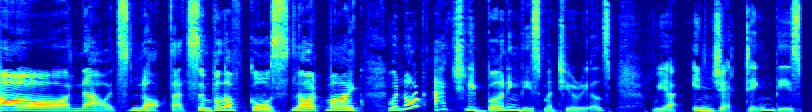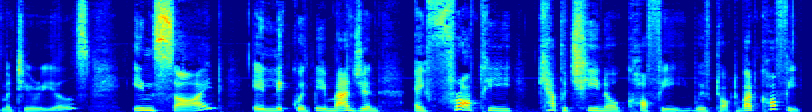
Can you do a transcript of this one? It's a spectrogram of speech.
Oh, now it's not that simple. Of course not, Mike. We're not actually burning these materials. We are injecting these materials inside a liquid. Imagine a frothy cappuccino coffee. We've talked about coffee.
